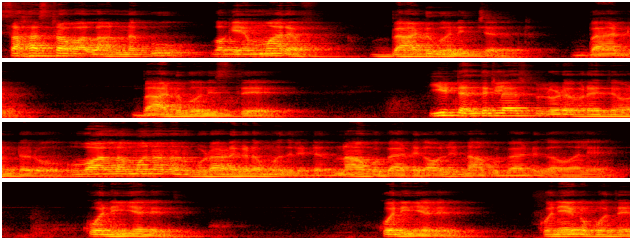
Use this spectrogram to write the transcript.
సహస్ర వాళ్ళ అన్నకు ఒక ఎంఆర్ఎఫ్ బ్యాటు కొనిచ్చారట బ్యాటు. బ్యాటు కొనిస్తే ఈ టెన్త్ క్లాస్ పిల్లడు ఎవరైతే ఉంటారో వాళ్ళ అమ్మ నాన్నను కూడా అడగడం మొదలెట్టారు. నాకు బ్యాట్ కావాలి నాకు బ్యాట్ కావాలి అని. కొని ఇయ్యలేదు కొని ఇయ్యలేదు కొనియకపోతే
